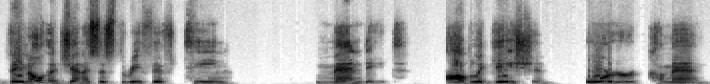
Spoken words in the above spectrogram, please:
they know the genesis 315 mandate, obligation, order, command.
